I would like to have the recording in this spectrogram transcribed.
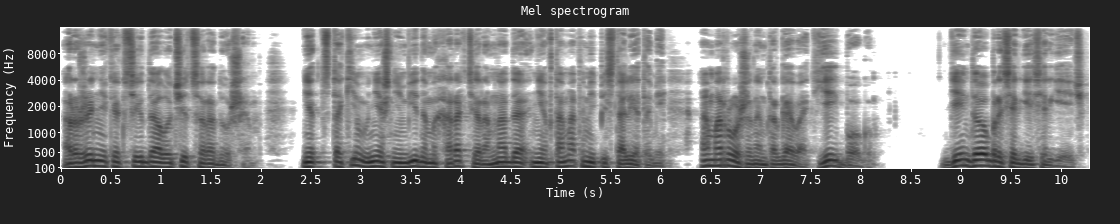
Оружейник, как всегда, лучится радушием. Нет, с таким внешним видом и характером надо не автоматами-пистолетами, а мороженым торговать, ей-богу. «День добрый, Сергей Сергеевич.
